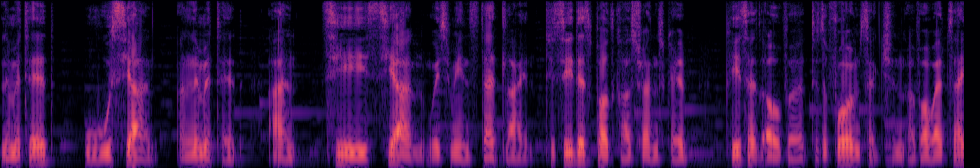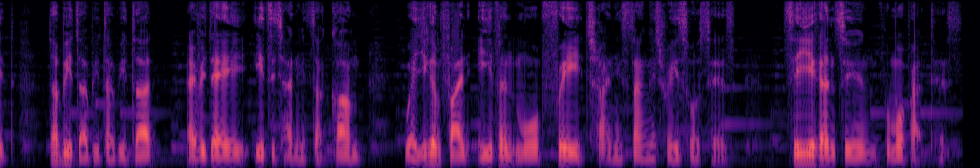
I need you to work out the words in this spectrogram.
limited, 无限, unlimited, and 期限, which means deadline. To see this podcast transcript, please head over to the forum section of our website, www.everydayeasychinese.com, where you can find even more free Chinese language resources. See you again soon for more practice.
